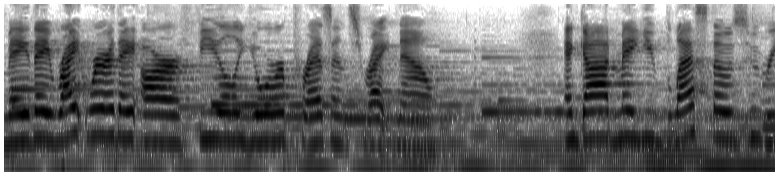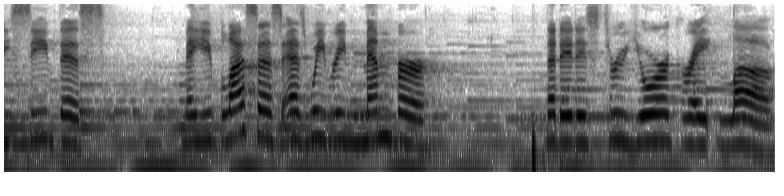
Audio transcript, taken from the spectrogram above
May they, right where they are, feel your presence right now. And God, may you bless those who receive this. May you bless us as we remember that it is through your great love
